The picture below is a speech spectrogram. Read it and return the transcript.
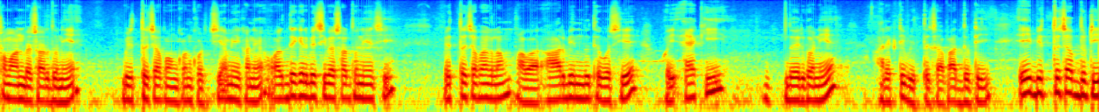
সমান ব্যাসার্ধ নিয়ে বৃত্তচাপ অঙ্কন করছি। আমি এখানে অর্ধেকের বেশি ব্যাসার্ধ নিয়েছি। বৃত্তচাপ আঁকলাম, আবার আর বিন্দুতে বসিয়ে ওই একই দৈর্ঘ্য নিয়ে আরেকটি বৃত্তচাপ আর দুটি। এই বৃত্তচাপ দুটি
